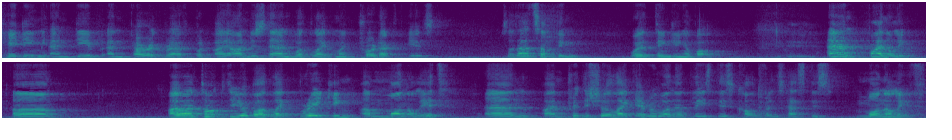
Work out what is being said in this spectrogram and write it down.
heading and div and paragraph, but I understand what like my product is. So that's something worth thinking about. And finally, um, I want to talk to you about like breaking a monolith. And I'm pretty sure like everyone at least this conference has this monolith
